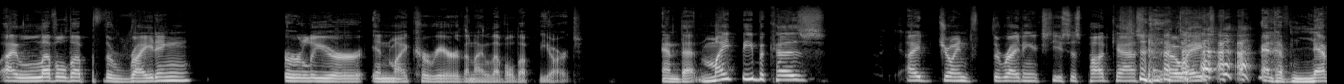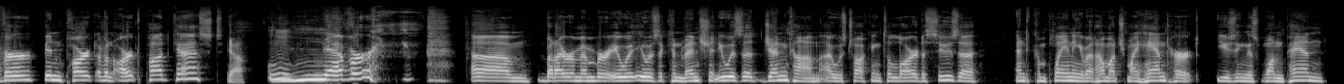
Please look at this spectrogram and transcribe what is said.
I leveled up the writing earlier in my career than I leveled up the art. And that might be because I joined the Writing Excuses podcast in 08 and have never been part of an art podcast. Yeah. Never. um, but I remember it, wa- it was a convention. It was a Gen Con. I was talking to Lar deSouza and complaining about how much my hand hurt using this one pen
